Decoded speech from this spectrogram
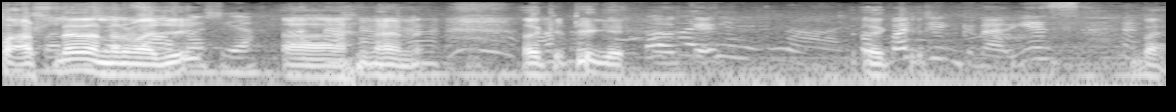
फासला जाणार माझी. हा ओके ठीक आहे. ओके. पप्पा जिंकणार. Yes bye.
